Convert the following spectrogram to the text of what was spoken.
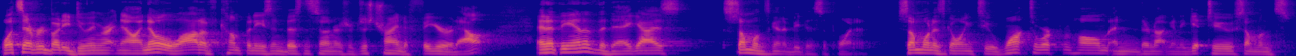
what's everybody doing right now. I know a lot of companies and business owners are just trying to figure it out. And at the end of the day, guys, someone's going to be disappointed. Someone is going to want to work from home and they're not going to get to. Someone's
